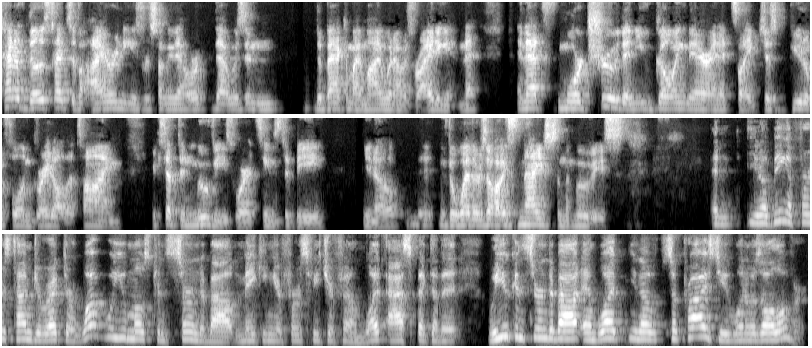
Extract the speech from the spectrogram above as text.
kind of those types of ironies were something that were that was in the back of my mind when I was writing it, and that and that's more true than you going there and it's like just beautiful and great all the time, except in movies where it seems to be, you know, the weather's always nice in the movies. And you know, being a first-time director, what were you most concerned about making your first feature film? What aspect of it were you concerned about, and what you know surprised you when it was all over?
